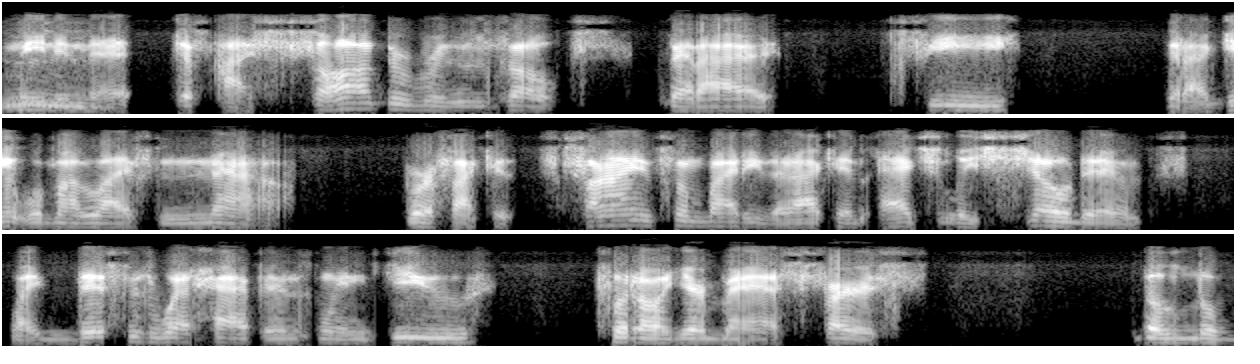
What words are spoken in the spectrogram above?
Mm. Meaning that if I saw the results that I see that I get with my life now, or if I could find somebody that I can actually show them, like, this is what happens when you put on your mask first, the, the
